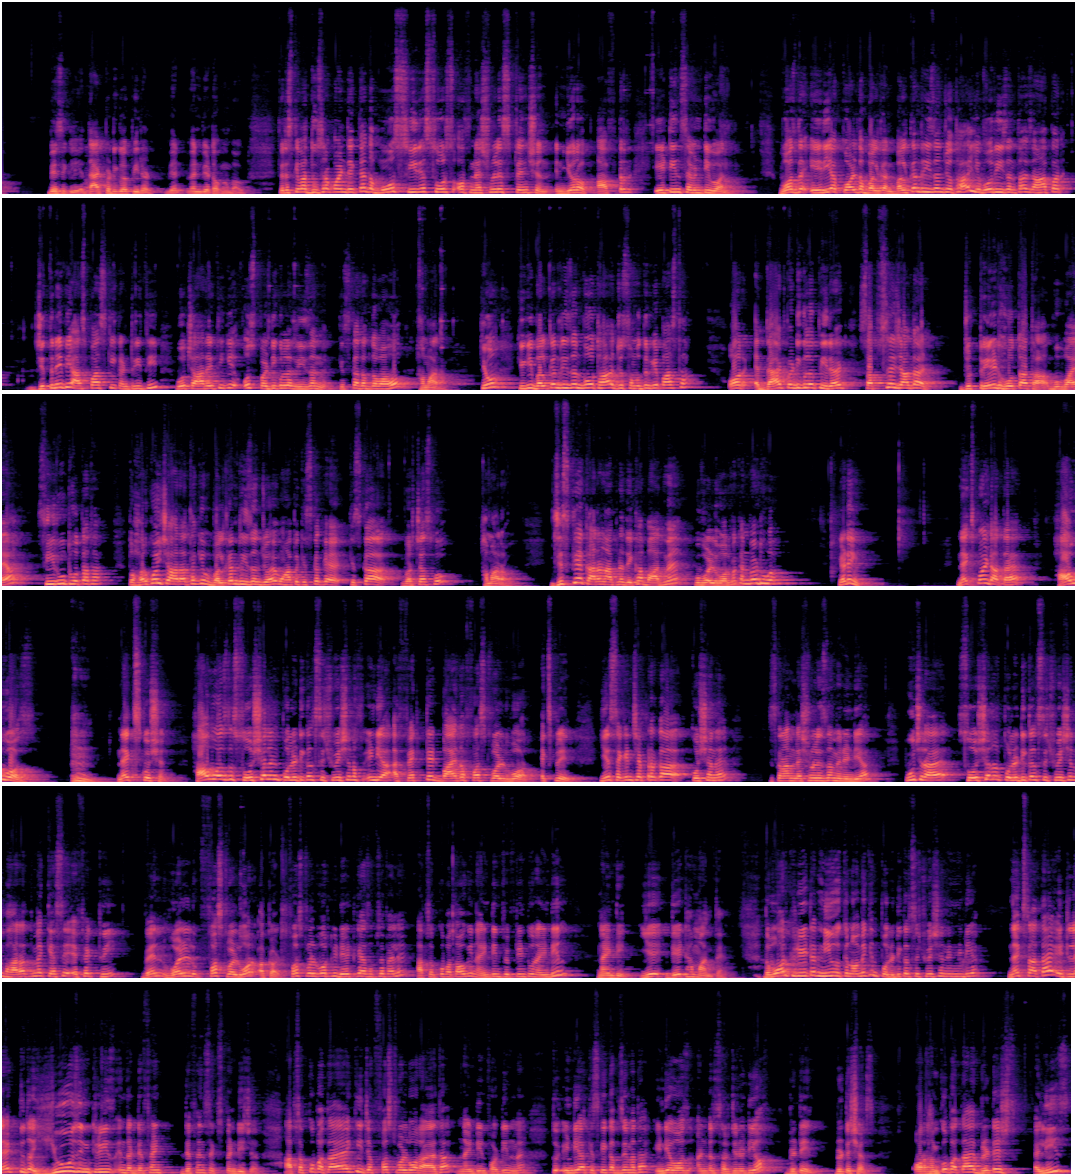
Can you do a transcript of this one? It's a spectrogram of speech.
basically that particular period when we are talking about फिर इसके बाद दूसरा point देखते हैं the most serious source of nationalist tension in Europe after 1871 was the area called the Balkan Balkan region जो था, ये वो रीजन था जहाँ पर जितने भी आसपास की कंट्री थी, वो चाह रही थी कि उस पर्टिकुलर रीजन में किसका दबदबा हो? हमारा। क्यों? क्योंकि बल्कन रीजन वो था जो समुद्र के पास था और एट दैट पर्टिकुलर पीरियड सबसे ज़्यादा जो ट्रेड होता था, वो वाया सी रूट होता था। तो हर कोई चाह रहा था कि बल्कन रीजन जो है वहाँ पे किसका किसका वर्चस्व हो? हमारा हो। जिसके कारण आपने देखा बाद में वो वर्ल्ड वॉर में कन्वर्ट हुआ। गेटिंग नेक्स्ट पॉइंट आता है how was next question how was the social and political situation of India affected by the first world war explain ये सेकेंड चैप्टर का क्वेश्चन है, जिसका नाम नेशनलिज्म इन इंडिया पूछ रहा है सोशल और पॉलिटिकल सिचुएशन भारत में कैसे इफ़ेक्ट हुई? When world first world war occurred first world war की डेट क्या है सबसे पहले? आप सबको पता होगी 1915 टू 1919 ये डेट हम मानते हैं। The war created new economic and political situation in India next आता है it led to the huge increase in the defence expenditure आप सबको पता है कि जब फ़र्स्ट वर्ल्ड वॉर आया था 1914 में तो इंडिया किसके कब्जे में था? India was under suzerainty of Britain Britishers और हमको पता है ब्रिटिश एलीज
